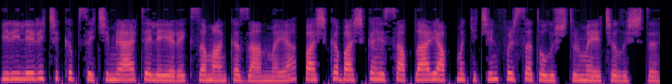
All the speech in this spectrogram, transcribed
Birileri çıkıp seçimi erteleyerek zaman kazanmaya, başka başka hesaplar yapmak için fırsat oluşturmaya çalıştı.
